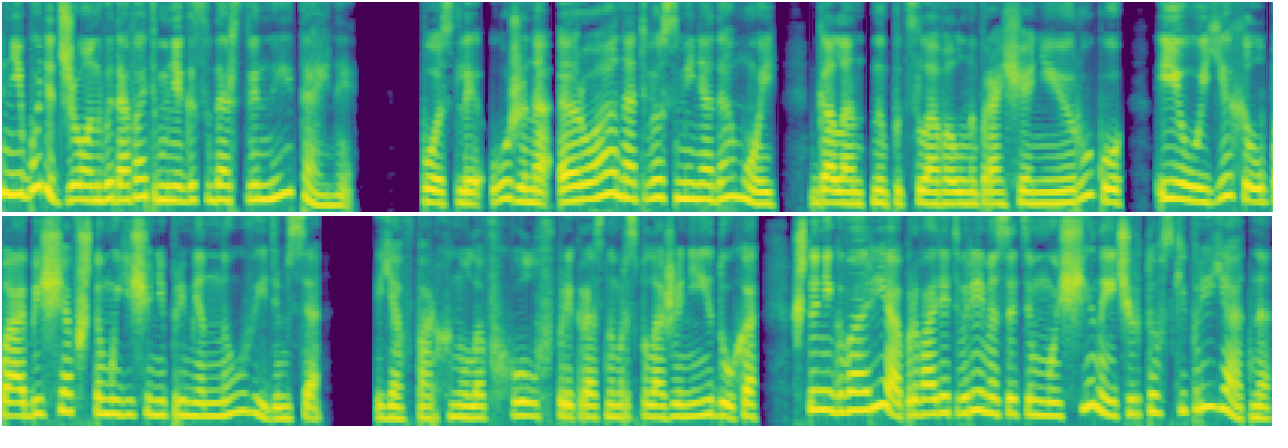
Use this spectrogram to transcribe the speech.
Не будет же он выдавать мне государственные тайны». После ужина Эруан отвез меня домой, галантно поцеловал на прощание руку и уехал, пообещав, что мы еще непременно увидимся. Я впорхнула в холл в прекрасном расположении духа. Что не говори, а проводить время с этим мужчиной чертовски приятно.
